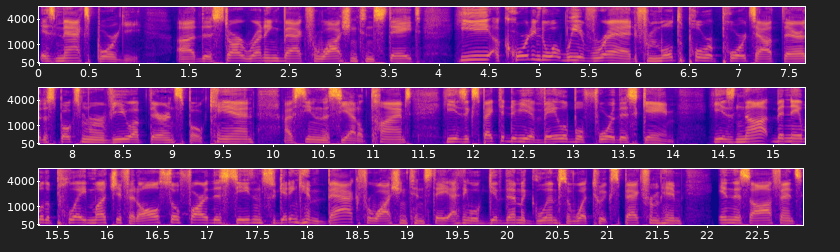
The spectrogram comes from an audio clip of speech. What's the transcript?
Is Max Borghi. uh, the star running back for Washington State? He, according to what we have read from multiple reports out there, the spokesman review up there in Spokane, I've seen in the Seattle Times, he is expected to be available for this game. He has not been able to play much, if at all, so far this season. So getting him back for Washington State, I think, will give them a glimpse of what to expect from him in this offense.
